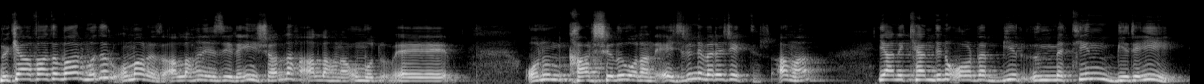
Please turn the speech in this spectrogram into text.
Mükafatı var mıdır? Umarız Allah'ın izniyle inşallah Allah ona umut, e, onun karşılığı olan ecrini verecektir. Ama yani kendini orada bir ümmetin bireyi,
